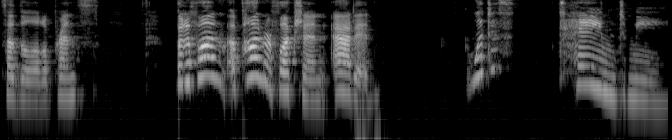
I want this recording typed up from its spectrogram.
said the little prince, but upon, upon reflection added, What does tamed mean?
